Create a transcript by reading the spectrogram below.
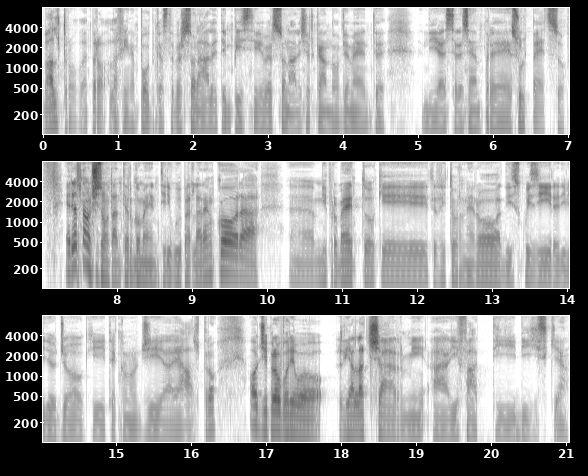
va altrove, però alla fine podcast personale, tempistiche personali, cercando ovviamente di essere sempre sul pezzo. In realtà non ci sono tanti argomenti di cui parlare ancora, eh, mi prometto che ritornerò a disquisire di videogiochi, tecnologia e altro. Oggi però volevo riallacciarmi ai fatti di Ischia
